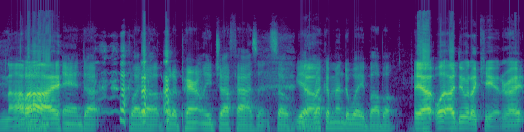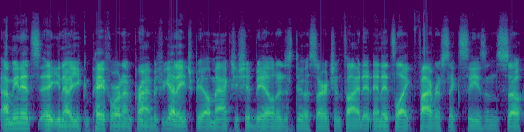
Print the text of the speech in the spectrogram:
Not Um, I. And uh, but uh, but apparently Jeff hasn't. So yeah, No. recommend away, Bubba. Yeah, well, I do what I can, right? I mean, it's uh, you know you can pay for it on Prime, but if you got HBO Max, you should be able to just do a search and find it, and it's like five or six seasons. So,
